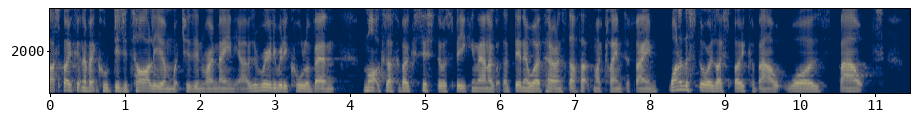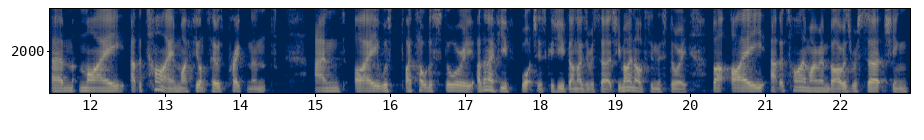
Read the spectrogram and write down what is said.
I, spoke at an event called Digitalium, which is in Romania. It was a really, really cool event. Mark Zuckerberg's sister was speaking there, and I got to have dinner with her and stuff. That's my claim to fame. One of the stories I spoke about was about um, my, at the time, my fiance was pregnant and I was I told a story. I don't know if you've watched this because you've done loads of research. You might not have seen this story, but I at the time I remember I was researching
